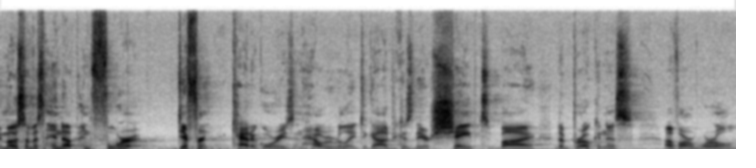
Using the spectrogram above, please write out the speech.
most of us end up in four different categories in how we relate to God because they are shaped by the brokenness of our world.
